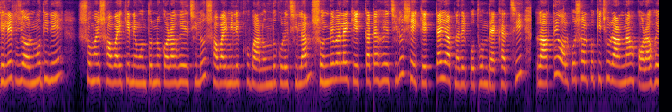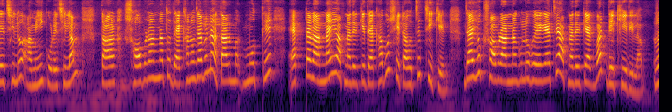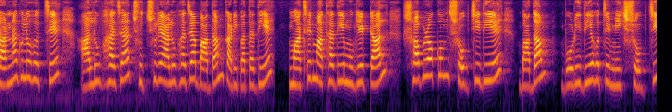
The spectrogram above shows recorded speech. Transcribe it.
ছেলের জন্মদিনে সময় সবাইকে নেমন্তন্ন করা হয়েছিল। সবাই মিলে খুব আনন্দ করেছিলাম। সন্ধেবেলায় কেক কাটা হয়েছিল। সেই কেকটাই আপনাদের প্রথম দেখাচ্ছি। রাতে অল্প স্বল্প কিছু রান্না করা হয়েছিল, আমিই করেছিলাম। তার সব রান্না তো দেখানো যাবে না, তার মধ্যে একটা রান্নাই আপনাদেরকে দেখাবো, সেটা হচ্ছে চিকেন। যাই হোক, সব রান্নাগুলো হয়ে গেছে, আপনাদেরকে একবার দেখিয়ে দিলাম। রান্নাগুলো হচ্ছে আলু ভাজা ছুচ্ছুরে আলু ভাজা বাদাম কারি পাতা দিয়ে, মাছের মাথা দিয়ে মুগের ডাল, সব রকম সবজি দিয়ে, বাদাম, বড়ি দিয়ে হচ্ছে মিক্স সবজি,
